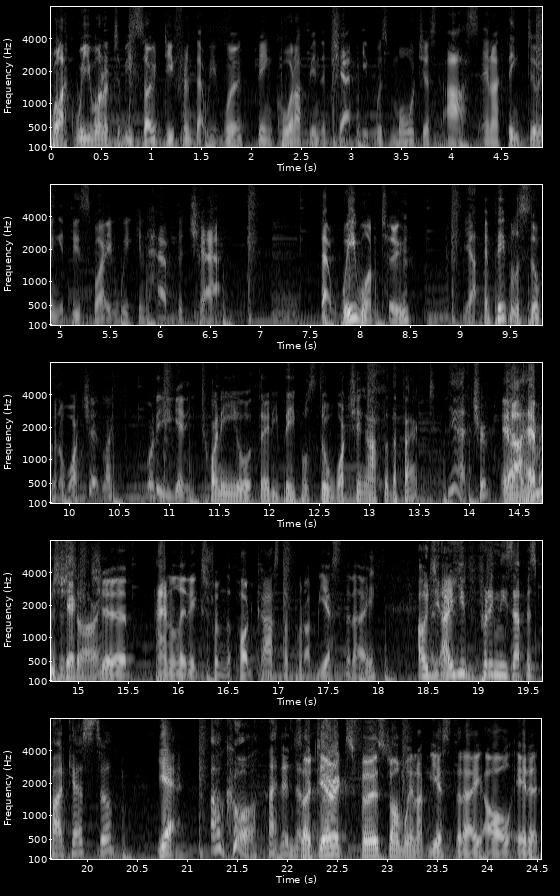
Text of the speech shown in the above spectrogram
like we wanted to be so different that we weren't being caught up in the chat. It was more just us. And I think doing it this way, we can have the chat that we want to, yeah and people are still going to watch it. Like, what are you getting? 20 or 30 people still watching after the fact? yeah true And Yeah, I haven't checked still all right. uh, analytics from the podcast I put up yesterday. Oh, do, are you putting these up as podcasts still? Yeah. Oh, cool. I didn't know. So that. Derek's first one went up yesterday. I'll edit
